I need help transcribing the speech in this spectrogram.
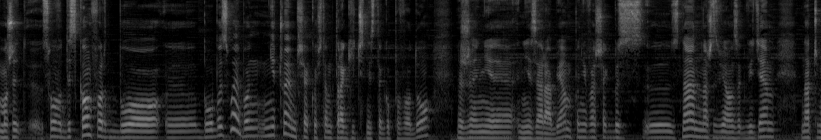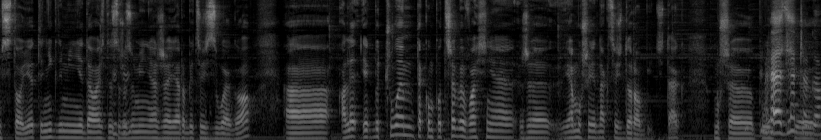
może e, słowo dyskomfort było, y, byłoby złe, bo nie czułem się jakoś tam tragicznie z tego powodu że nie, nie zarabiam, ponieważ jakby z, y, znałem nasz związek, wiedziałem na czym stoję. Ty nigdy mi nie dałaś do mhm. zrozumienia, że ja robię coś złego, a, ale jakby czułem taką potrzebę właśnie, że ja muszę jednak coś dorobić, tak? Muszę pójść... Ale dlaczego?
